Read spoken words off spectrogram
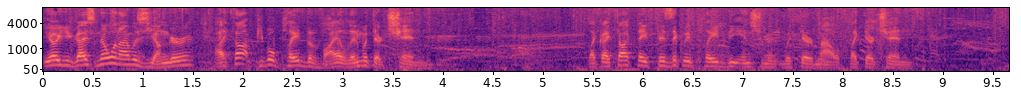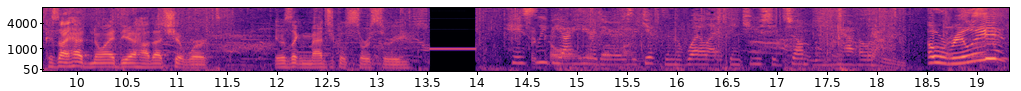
Yo, you guys know when I was younger, I thought people played the violin with their chin. Like I thought they physically played the instrument with their mouth, like their chin. Cause I had no idea how that shit worked. It was like magical sorcery. Hey Sleepy, I hear there is a gift in the well. I think you should jump in and have a look. Oh really?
